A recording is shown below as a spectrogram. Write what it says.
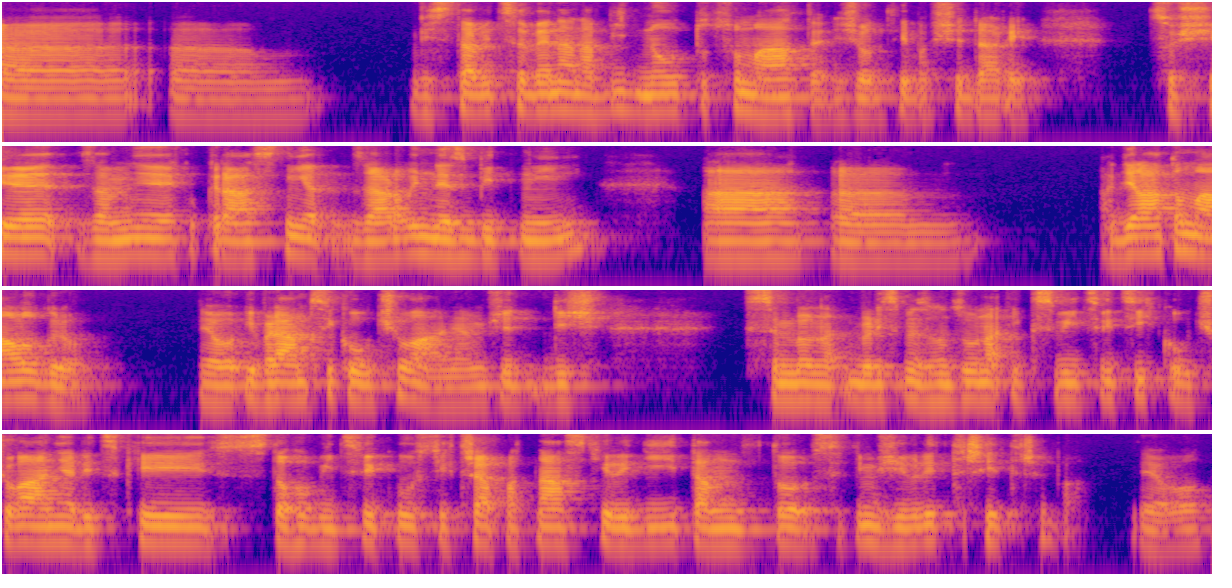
uh, uh, vystavit se ven a nabídnout to, co máte, že ty vaše dary, což je za mě jako krásný a zároveň nezbytný a, um, a dělá to málo kdo. Jo, i v rámci koučování. Že když jsem byl, byli jsme s Honzou na x výcvicích koučování a vždycky z toho výcviku, z těch třeba 15 lidí, tam to, se tím živili tři třeba. Jo?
